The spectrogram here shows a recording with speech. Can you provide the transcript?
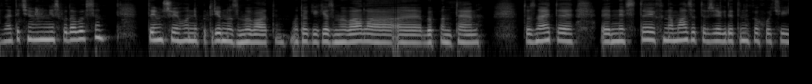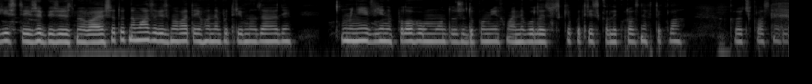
Знаєте, чим він мені сподобався? Тим, що його не потрібно змивати. Отак як я змивала бепантен, то знаєте, е, не встиг намазати вже, як дитинка хоче їсти і вже біжиш змиваєш. А тут намазав і змивати його не потрібно взагалі. Мені він в пологовому дуже допоміг. У мене були суски потріскали, кров з них текла. Коротше, класна річ.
